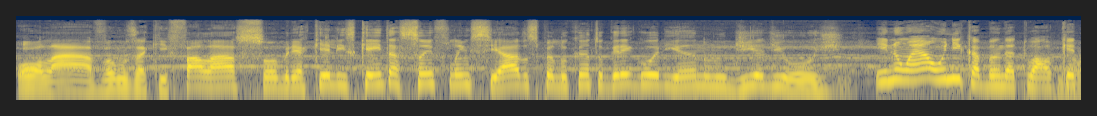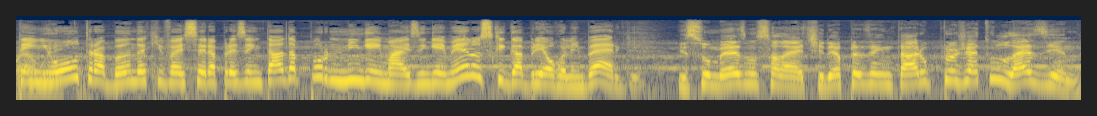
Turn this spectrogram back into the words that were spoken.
Olá, vamos aqui falar sobre aqueles que ainda são influenciados pelo canto gregoriano no dia de hoje. E não é a única banda atual, porque Não é tem única. outra banda que vai ser apresentada por ninguém mais, ninguém menos que Gabriel Hollenberg. Isso mesmo, Salete. Irei apresentar o projeto Lesian.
